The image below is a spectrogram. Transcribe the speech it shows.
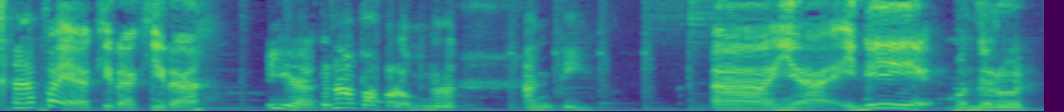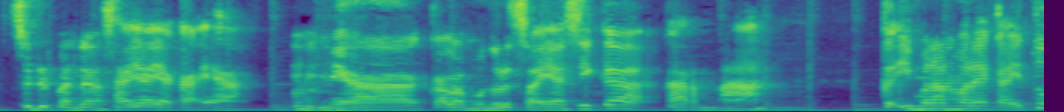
Kenapa ya kira-kira? Iya, kenapa kalau menurut Anti? Uh, ya, ini menurut sudut pandang saya ya kak ya. Mm -hmm. Ya, kalau menurut saya sih kak, karena keimanan mereka itu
